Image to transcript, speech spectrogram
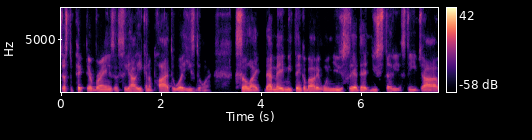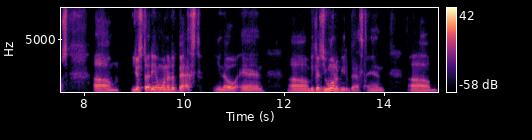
just to pick their brains and see how he can apply it to what he's doing. So like that made me think about it when you said that you study Steve Jobs. Um, you're studying one of the best, you know, and um, because you want to be the best. And um,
